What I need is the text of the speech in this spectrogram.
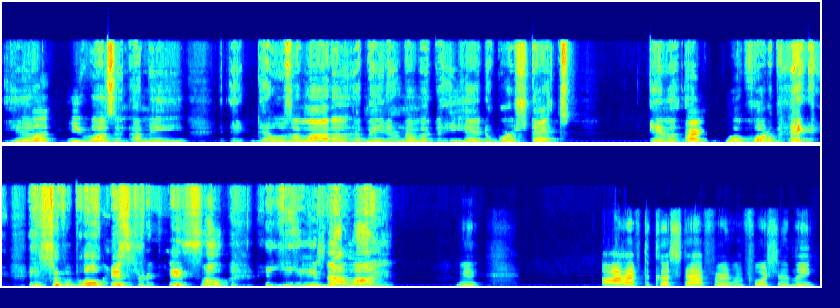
Yeah, but he wasn't. I mean, it, there was a lot of. I mean, and remember that he had the worst stats in a right. well quarterback in Super Bowl history. So he, he's not lying. Yeah. I have to cut Stafford, unfortunately.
